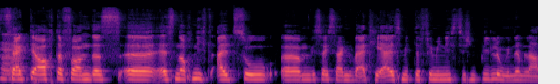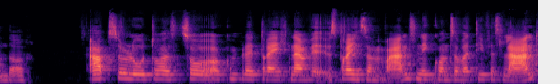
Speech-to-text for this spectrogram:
mhm. zeigt ja auch davon, dass äh, es noch nicht allzu, ähm, wie soll ich sagen, weit her ist mit der feministischen Bildung in dem Land auch. Absolut, du hast so komplett recht. Nein, Österreich ist ein wahnsinnig konservatives Land.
